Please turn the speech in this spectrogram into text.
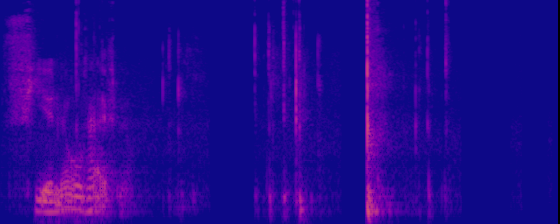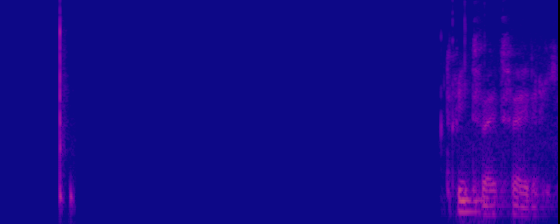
Vier nul vijf nul. Drie twee twee drie.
